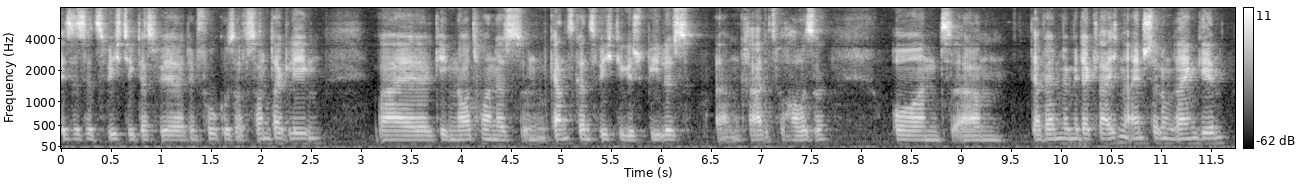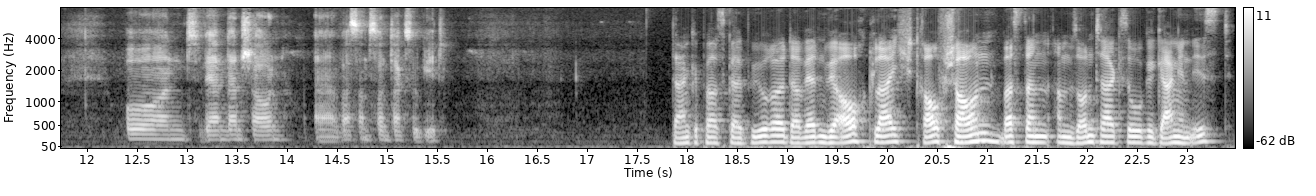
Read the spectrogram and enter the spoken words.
ist es jetzt wichtig, dass wir den Fokus auf Sonntag legen, weil gegen Nordhorn es ein ganz, ganz wichtiges Spiel ist, ähm, gerade zu Hause. Und ähm, da werden wir mit der gleichen Einstellung reingehen und werden dann schauen, äh, was am Sonntag so geht. Danke, Pascal Bührer. Da werden wir auch gleich drauf schauen, was dann am Sonntag so gegangen ist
